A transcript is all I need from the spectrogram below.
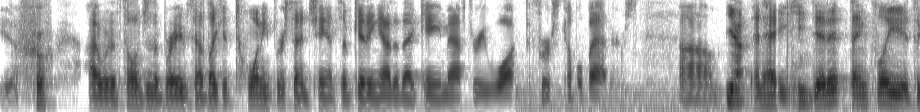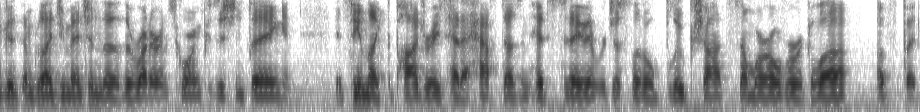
I would have told you the Braves had like a 20% chance of getting out of that game after he walked the first couple batters. Um, Yeah. and hey, he did it. Thankfully, it's a good. I'm glad you mentioned the the runner and scoring position thing. And it seemed like the Padres had a half dozen hits today that were just little bloop shots somewhere over a glove. But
